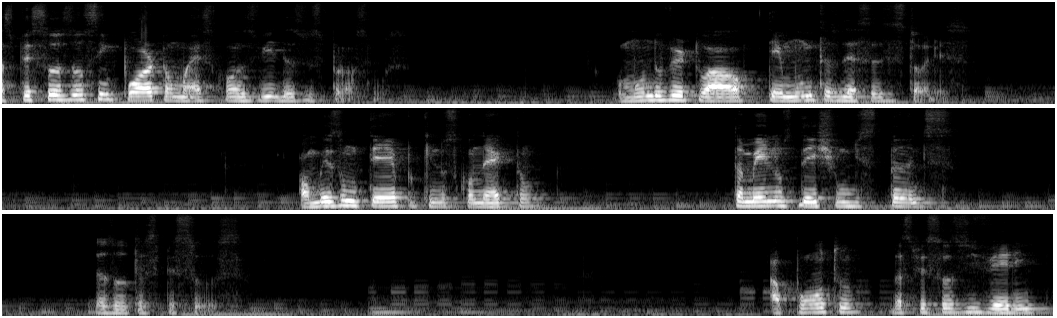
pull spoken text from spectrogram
As pessoas não se importam mais com as vidas dos próximos. O mundo virtual tem muitas dessas histórias. Ao mesmo tempo que nos conectam, também nos deixam distantes das outras pessoas. A ponto das pessoas viverem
